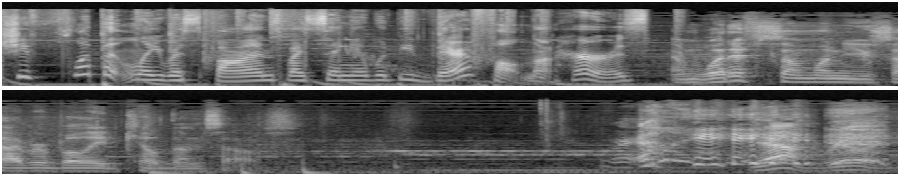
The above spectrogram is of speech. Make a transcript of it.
she flippantly responds by saying it would be their fault, not hers. And what if someone you cyberbullied killed themselves? Really? Yeah, really.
